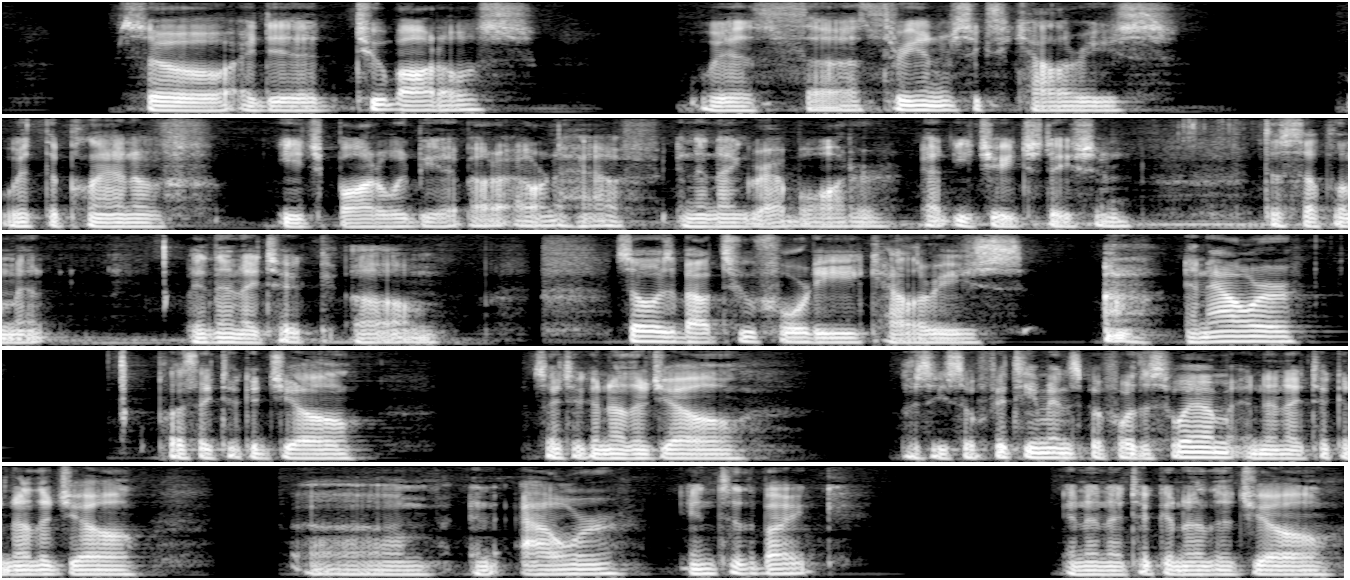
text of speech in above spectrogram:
So I did two bottles with uh, 360 calories with the plan of each bottle would be about an hour and a half. And then I grab water at each aid station to supplement. And then I took um, so it was about 240 calories an hour. Plus, I took a gel. So I took another gel. Let's see, so 15 minutes before the swim, and then I took another gel um, an hour into the bike. And then I took another gel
